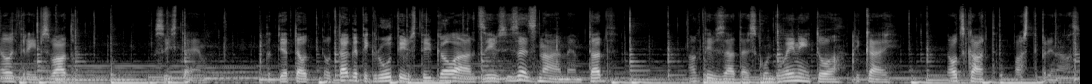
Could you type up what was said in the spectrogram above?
elektrības vadu sistēmu. Tad, ja tev, tev tagad ir grūtības tikt galā ar dzīves izaicinājumiem, tad aktivizētais kundalīnī to tikai daudzkārt pastiprinās.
